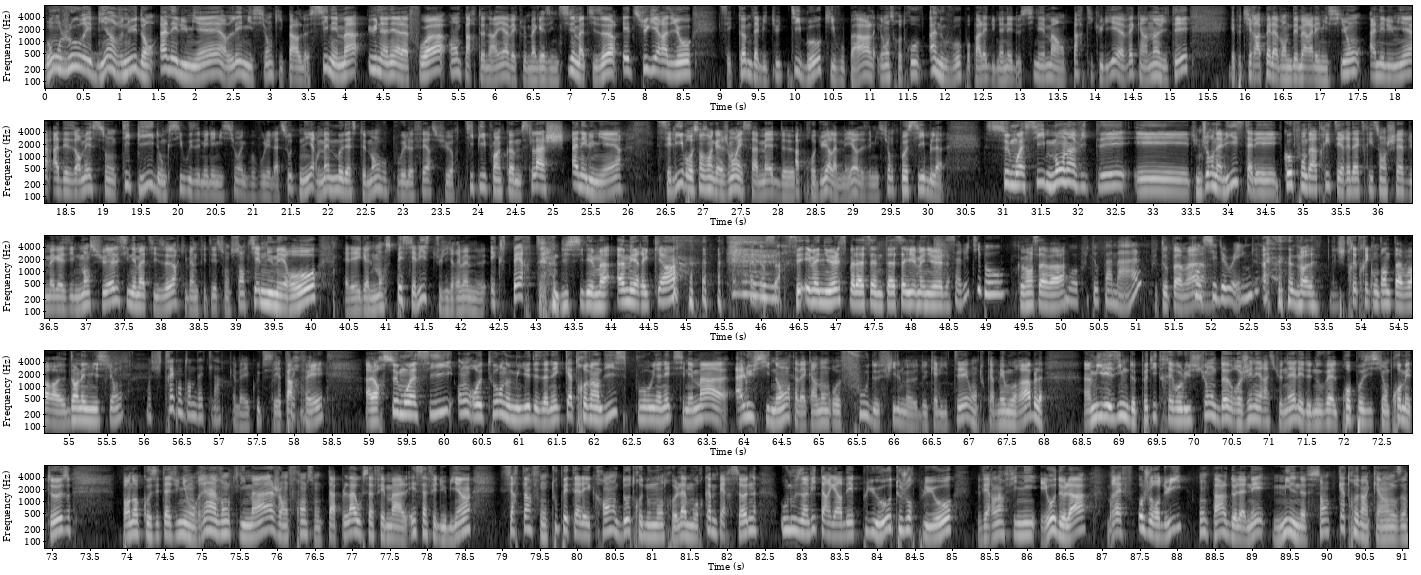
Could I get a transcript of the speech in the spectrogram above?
Bonjour et bienvenue dans Année-Lumière, l'émission qui parle de cinéma une année à la fois, en partenariat avec le magazine Cinématiseur et Tsugi Radio. C'est comme d'habitude Thibaut qui vous parle et on se retrouve à nouveau pour parler d'une année de cinéma en particulier avec un invité. Et petit rappel avant de démarrer l'émission, Année Lumière a désormais son Tipeee, donc si vous aimez l'émission et que vous voulez la soutenir, même modestement, vous pouvez le faire sur tipeee.com slash Année Lumière. C'est libre sans engagement et ça m'aide à produire la meilleure des émissions possibles. Ce mois-ci, mon invitée est une journaliste. Elle est cofondatrice et rédactrice en chef du magazine mensuel Cinématiseur qui vient de fêter son centième numéro. Elle est également spécialiste, je dirais même experte du cinéma américain. C'est Emmanuel Spalacenta. Salut Emmanuel. Salut Thibaut. Comment ça va? Bon, plutôt pas mal. Plutôt pas mal. Considering. je suis très très content de t'avoir euh, dans l'émission. Moi, je suis très contente d'être là. Eh ben écoute, c'est parfait. Alors ce mois-ci, on retourne au milieu des années 90 pour une année de cinéma hallucinante avec un nombre fou de films de qualité, ou en tout cas mémorables, un millésime de petites révolutions, d'œuvres générationnelles et de nouvelles propositions prometteuses. Pendant qu'aux États-Unis on réinvente l'image, en France on tape là où ça fait mal et ça fait du bien. Certains font tout péter à l'écran, d'autres nous montrent l'amour comme personne, ou nous invitent à regarder plus haut, toujours plus haut, vers l'infini et au-delà. Bref, aujourd'hui, on parle de l'année 1995.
